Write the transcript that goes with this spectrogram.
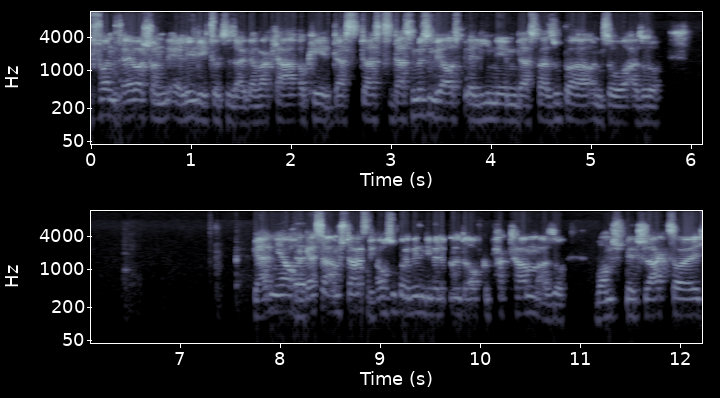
von selber schon erledigt sozusagen. Da war klar, okay, das, das, das müssen wir aus Berlin nehmen, das war super und so. Also wir hatten ja auch ja. Gäste am Start, die auch super gewesen, die wir alle draufgepackt haben. Also Wom spielt Schlagzeug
